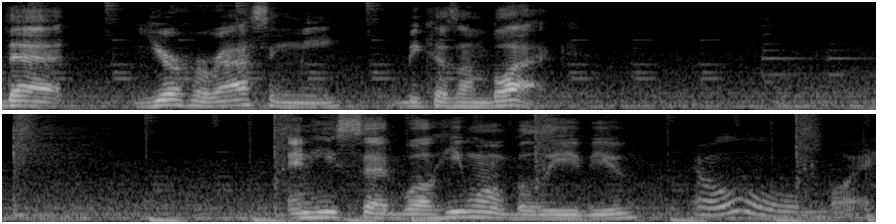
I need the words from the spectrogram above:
that you're harassing me because I'm black. And he said, Well, he won't believe you. oh boy.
